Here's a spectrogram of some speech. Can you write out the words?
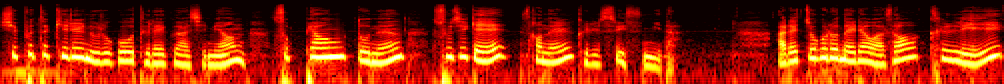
Shift 키를 누르고 드래그 하시면 수평 또는 수직의 선을 그릴 수 있습니다. 아래쪽으로 내려와서 클릭,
